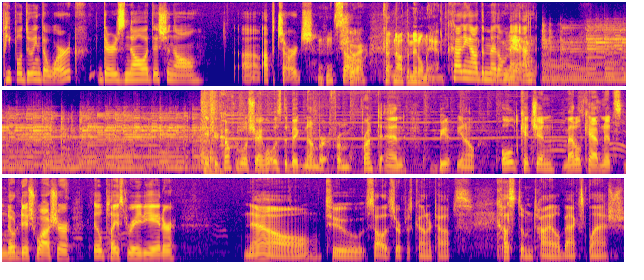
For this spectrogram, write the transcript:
people doing the work, there's no additional uh, upcharge. So Mm-hmm. Sure. Cutting out the middleman. cutting out the middleman. If you're comfortable sharing, what was the big number from front to end? Be you know, old kitchen, metal cabinets, no dishwasher, ill-placed radiator. Now to solid surface countertops, custom tile backsplash,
